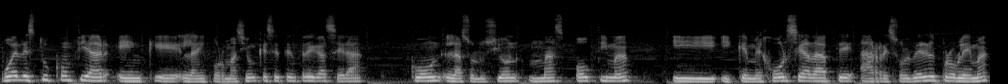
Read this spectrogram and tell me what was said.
puedes tú confiar en que la información que se te entrega será con la solución más óptima y, que mejor se adapte a resolver el problema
